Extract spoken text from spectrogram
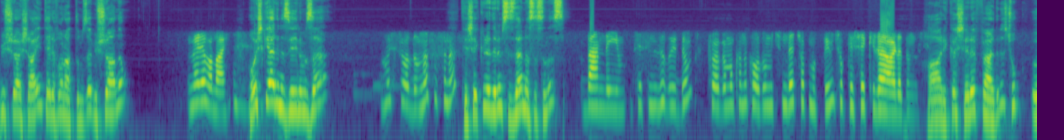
Büşra Şahin telefon attığımızda. Büşra Hanım. Merhabalar. Hoş geldiniz yayınımıza. Hoş buldum. Nasılsınız? Teşekkür ederim. Sizler nasılsınız? Ben deyim. Sesinizi duydum. Programa konuk olduğum için de çok mutluyum. Çok teşekkürler ağırladığınız için. Harika, şeref verdiniz. Çok e,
